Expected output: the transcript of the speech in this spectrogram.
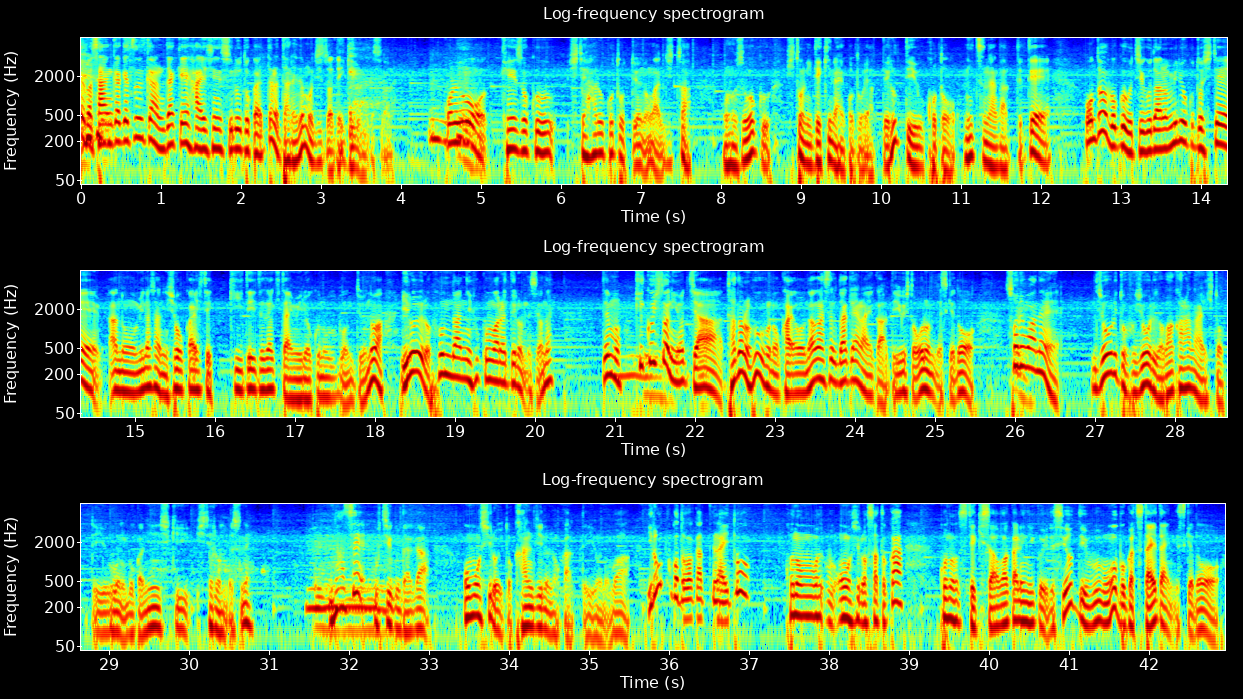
ば3ヶ月間だけ配信するとかやったら誰でも実はできるんですよね。うん。これを継続してはることっていうのが実はものすごく人にできないことをやってるっていうことにつながってて本当は僕内札の魅力としてあの皆さんに紹介して聞いていただきたい魅力の部分っていうのはいろいろふんだんに含まれてるんですよね。でも聞く人によっちゃただの夫婦の会話を流してるだけやないかっていう人おるんですけどそれはね条理と不条理がわからない人っていうふうに僕は認識してるんですね。なぜ内札が面白いと感じるのかっていうのはいろんなこと分かってないとこの面白さとかこの素敵さは分かりにくいですよっていう部分を僕は伝えたいんですけど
